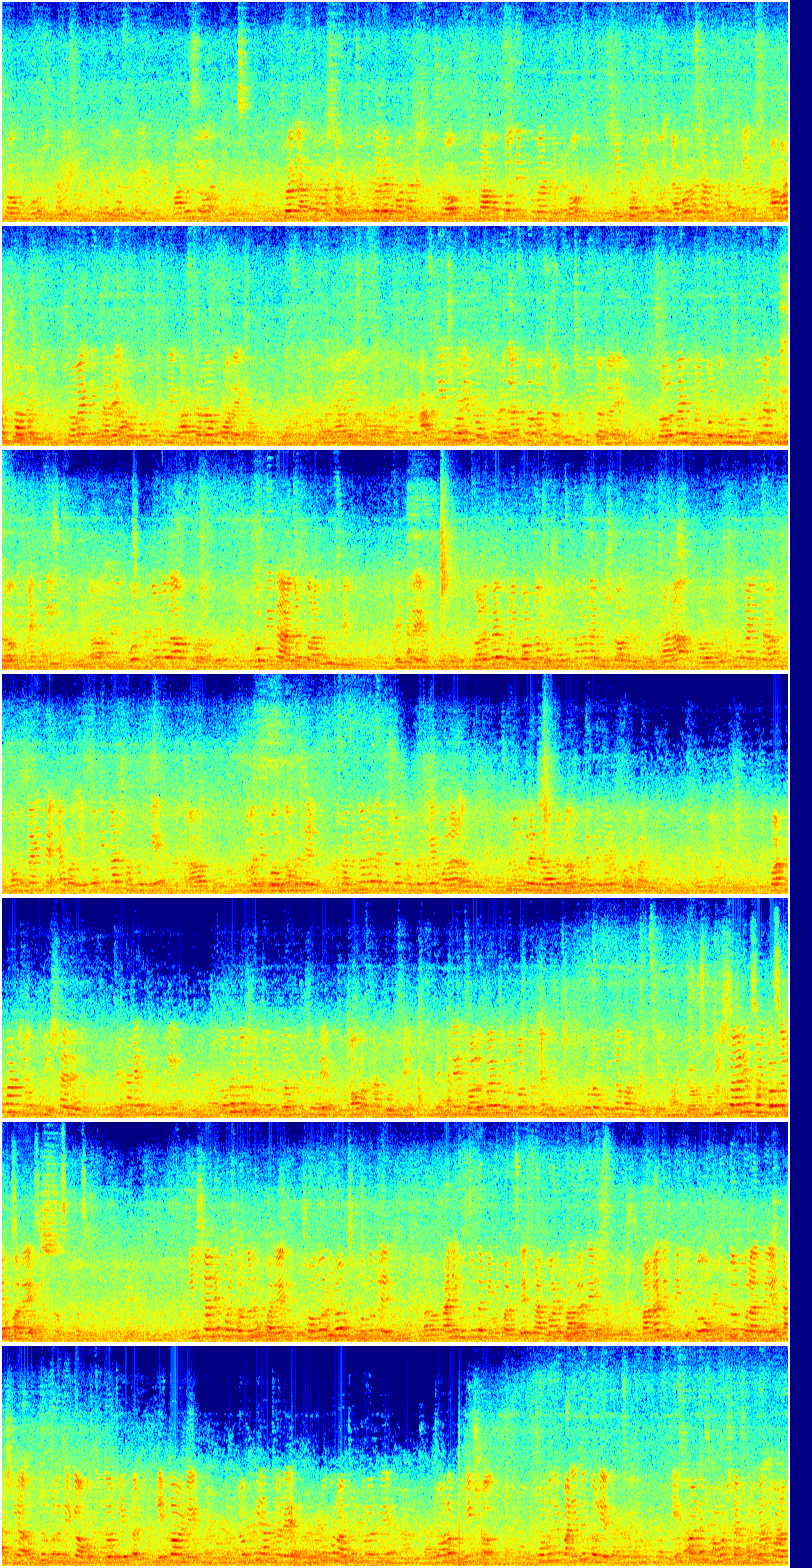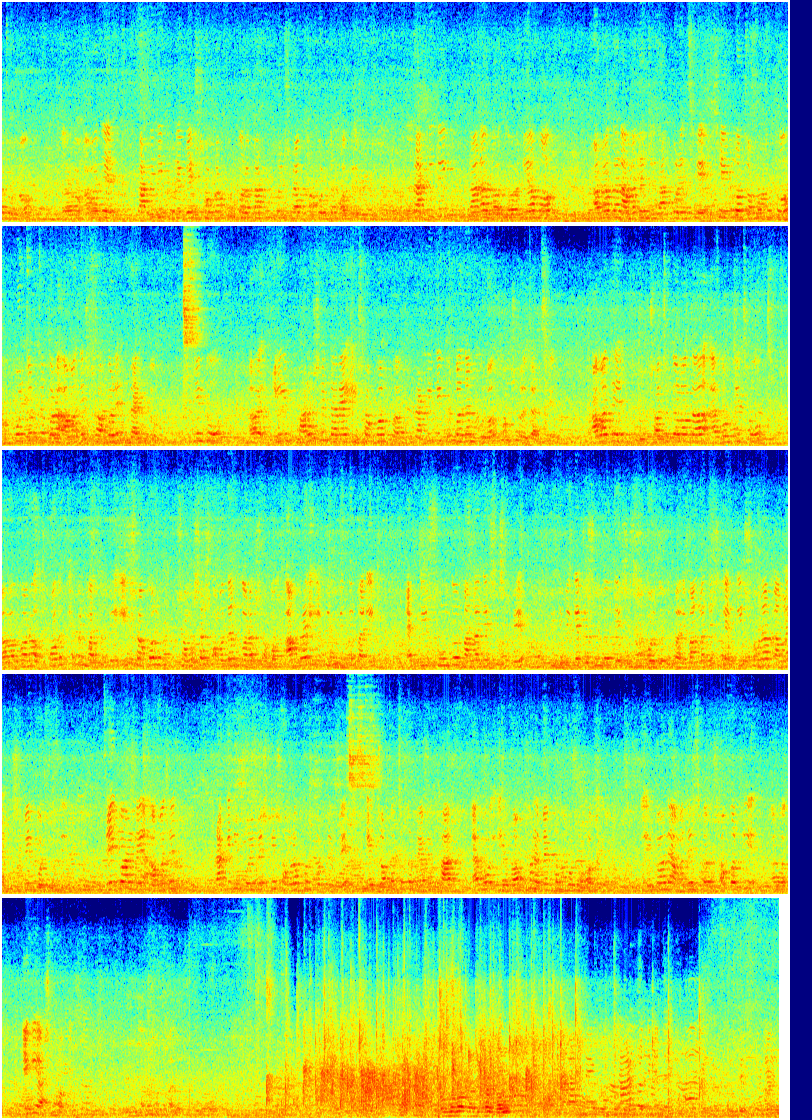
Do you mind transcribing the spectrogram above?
শীর্ষক অনুষ্ঠানে শিক্ষক, বাবু আমার সবাই। সবাইকে আমার পক্ষ থেকে আসসালামু আলাইকুম। আজকে শহীদ শহীদ আসাম ভাষা উচ্চ জলবায়ু পরিবর্তন ও সচেতনা বিষয়ক একটি বক্তৃতা আয়োজন করা হয়েছে। এখানে জলবায়ু পরিবর্তন ও সচেতনতা বিষয়ক নানা জন্য তাদেরকে তাদের ধন্যবাদ বর্তমান যুগ বিশ্বায়নের যুগ যেখানে পৃথিবী চতুর্থ শিক্ষক বিপ্লব হিসেবে অবস্থান করছে, যেখানে জলবায়ু পরিবর্তন একটি গুরুত্বপূর্ণ ভূমিকা পালন করছে। বিশ্বায়নের পরিবর্তনের ফলে বিশ্বায়নের পরিবর্তনের ফলে সমুদ্র সমুদ্রের পানির উচ্চতা বৃদ্ধি পাচ্ছে। যার ফলে বাংলাদেশ বাংলাদেশ লিখিত উত্তর গোলার্ধে রাশিয়া, উত্তর গোলার্ধের দিকে অবস্থিত এই কারণে দক্ষিণাঞ্চলের পানিতে তলিয়ে যাচ্ছে। এই ধরনের সমস্যার সমাধান করার জন্য আমাদের প্রাকৃতিক পরিবেশ সংরক্ষণ করা, প্রাকৃতিক পরিবেশ রক্ষা করতে হবে। প্রাকৃতিক নানা নিয়ামক আল্লাহ আমাদের দান করেছে, সেগুলো যথাযথ পরিচর্যা করা আমাদের সকলের দায়িত্ব। কিন্তু এই মানুষের দ্বারা এই সকল প্রাকৃতিক উপাদানগুলো ধ্বংস হয়ে যাচ্ছে। আমাদের সচেতনতা এবং কিছু পদক্ষেপের মাধ্যমে এই সকল সমস্যার সমাধান করা সম্ভব। আমরাই দিতে পারি, একটি সুন্দর বাংলাদেশ হিসেবে, পৃথিবীকে একটি সুন্দর দেশ হিসেবে গড়ে তুলতে পারি। বাংলাদেশকে একটি সোনার বাংলা হিসেবে গড়ে তুলি যে কারণে আমাদের প্রাকৃতিক পরিবেশকে সংরক্ষণ করতে হবে এর যথাযথ ব্যবহার এবং এর রক্ষণাবেক্ষণ করতে হবে। এই কারণে আমাদের সকলকে এগিয়ে আসতে হবে। ধন্যবাদ।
